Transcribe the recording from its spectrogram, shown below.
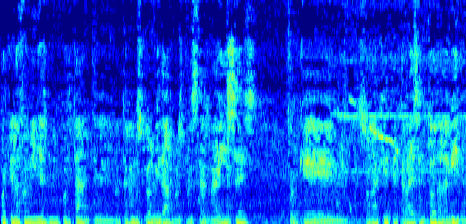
porque la familia es muy importante, no tenemos que olvidarnos nuestras raíces porque son las que te traes en toda la vida,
